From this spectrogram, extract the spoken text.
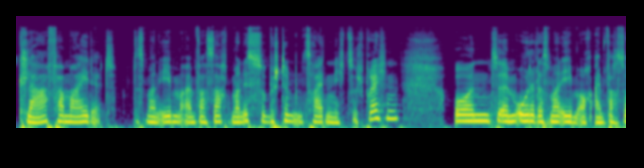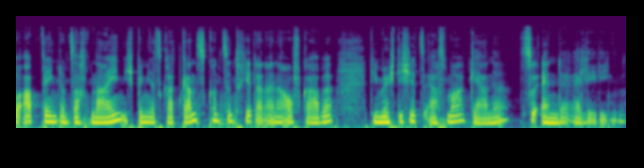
klar vermeidet. Dass man eben einfach sagt, man ist zu bestimmten Zeiten nicht zu sprechen und ähm, oder dass man eben auch einfach so abwinkt und sagt, nein, ich bin jetzt gerade ganz konzentriert an einer Aufgabe, die möchte ich jetzt erstmal gerne zu Ende erledigen.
